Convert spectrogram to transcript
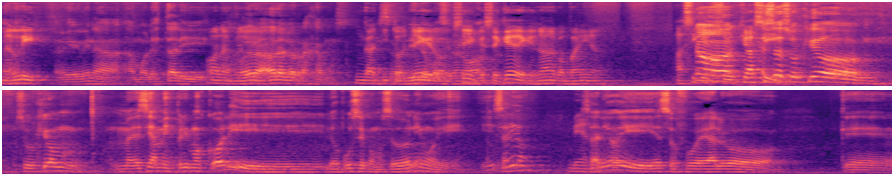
Merlí. Que viene a, a molestar y. Hola, ahora lo rajamos. Un gatito negro, porque si no, sí, no que se quede, que no haga compañía. Así no, que surgió así. Eso surgió. Surgió. Me decían mis primos Coli y lo puse como seudónimo y, y salió. Bien. Salió y eso fue algo que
